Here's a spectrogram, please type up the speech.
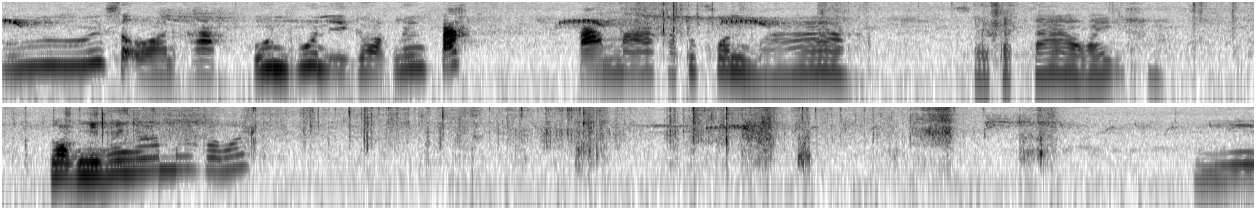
อุ้ยสะออนค่ะพุ่นพุ่นอีกดอกหนึงปะตามมาค่ะทุกคนมา ใส่ตะกร้าไว้ค่ะ ดอกนี้ให้งามมากค่ะวะนี่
